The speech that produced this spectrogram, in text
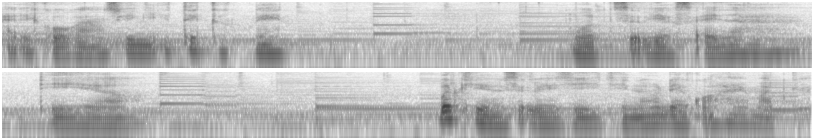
hãy cố gắng suy nghĩ tích cực lên một sự việc xảy ra thì ờ, bất kỳ một sự việc gì thì nó đều có hai mặt cả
